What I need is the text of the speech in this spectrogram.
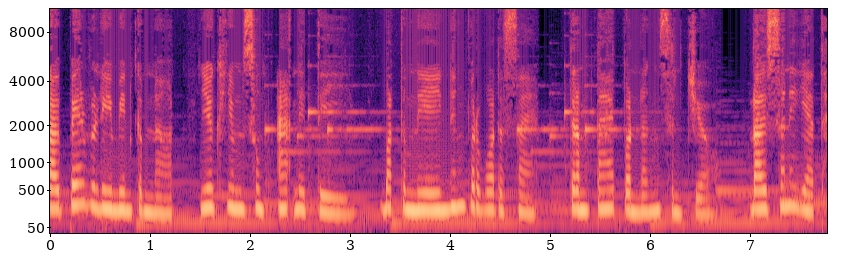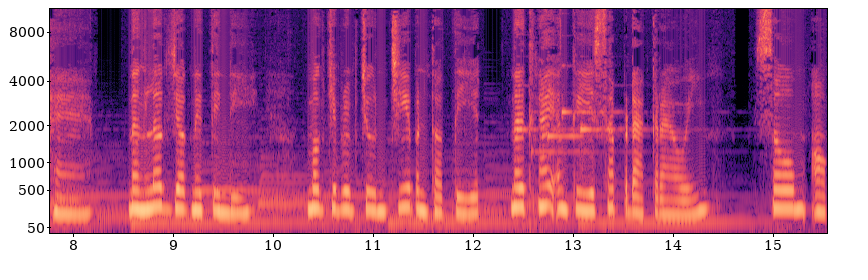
ដោយពេលវេលាមានកំណត់យើងខ្ញុំសូមអនុទីបទទំនាយនិងប្រវត្តិសាស្ត្រត្រឹមតែប៉ុណ្ណឹងសិនចុះដោយសន្យាថានឹងលើកយកនេតិនេះមកជម្រាបជូនជាបន្តទៀតនៅថ្ងៃអង្គារសប្តាហ៍ក្រោយ សូមអរ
